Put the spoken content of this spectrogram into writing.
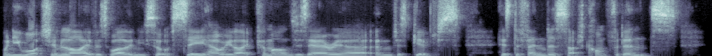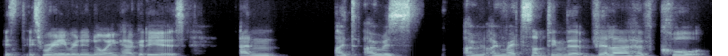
when you watch him live as well, and you sort of see how he like commands his area and just gives his defenders such confidence. It's it's really really annoying how good he is. And I I was I, I read something that Villa have caught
